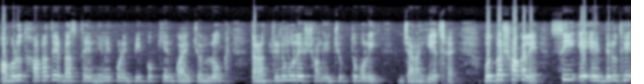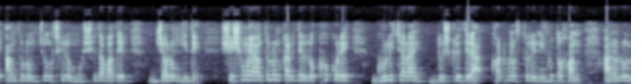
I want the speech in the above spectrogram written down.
অবরোধ হঠাতে রাস্তায় নেমে পড়ে বিপক্ষের কয়েকজন লোক। তারা তৃণমূলের সঙ্গে যুক্ত বলেই জানা গিয়েছে। বুধবার সকালে সিএএ বিরোধী আন্দোলন চলছিল মুর্শিদাবাদের জলঙ্গিতে। সে সময় আন্দোলনকারীদের লক্ষ্য করে গুলি চালায় দুষ্কৃতীরা। ঘটনাস্থলে নিহত হন আনারুল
